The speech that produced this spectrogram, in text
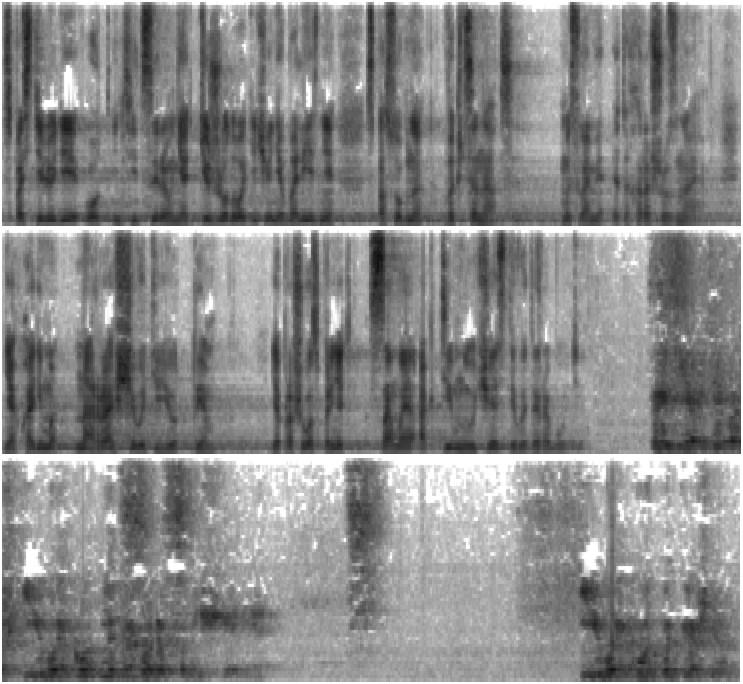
Спасти людей от инфицирования, от тяжелого течения болезни способна вакцинация. Мы с вами это хорошо знаем. Необходимо наращивать ее темп. Я прошу вас принять самое активное участие в этой работе. Предъявите ваш QR-код для прохода в помещение. QR-код подтвержден.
